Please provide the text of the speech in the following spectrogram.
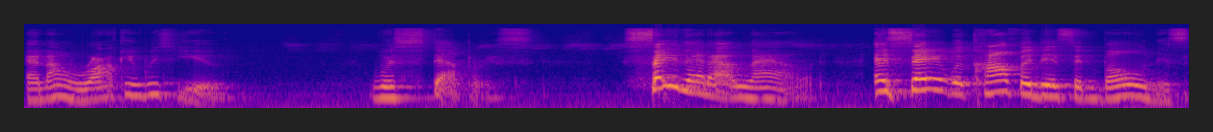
and I'm rocking with you. We're steppers. Say that out loud and say it with confidence and boldness.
